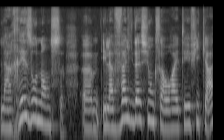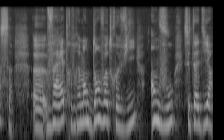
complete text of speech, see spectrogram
la résonance euh, et la validation que ça aura été efficace euh, va être vraiment dans votre vie, en vous. C'est-à-dire,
